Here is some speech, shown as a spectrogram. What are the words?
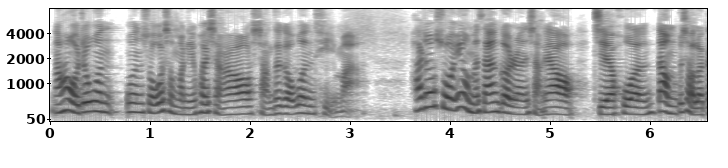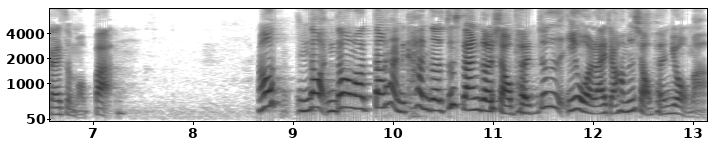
然后我就问问说，为什么你会想要想这个问题嘛？他就说，因为我们三个人想要结婚，但我们不晓得该怎么办。然后你知道你知道吗？当下你看着这三个小朋，就是以我来讲，他们是小朋友嘛，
